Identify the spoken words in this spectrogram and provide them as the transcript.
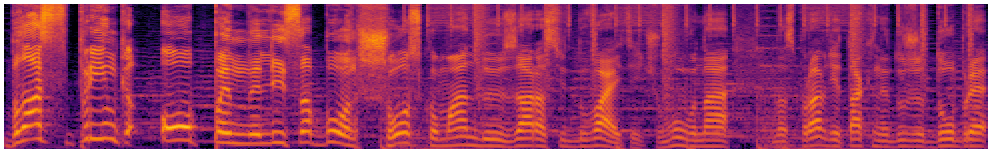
Blast Spring Open Лісабон. Що з командою зараз відбувається? Чому вона насправді так не дуже добре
